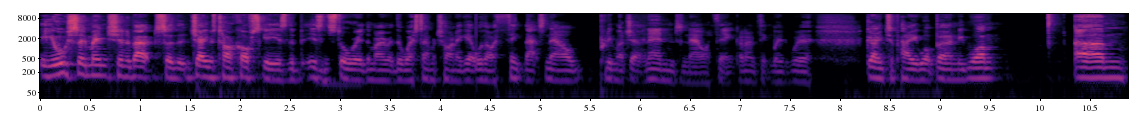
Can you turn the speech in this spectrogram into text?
he also mentioned about so that James Tarkowski is the is the story at the moment that West Ham are trying to get. Although I think that's now pretty much at an end. Now I think I don't think we're, we're going to pay what Burnley want. Um,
